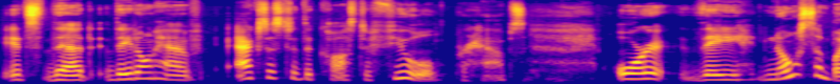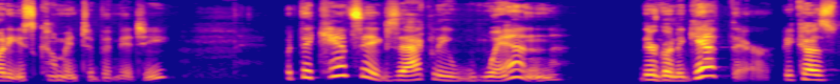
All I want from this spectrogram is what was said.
it's that they don't have access to the cost of fuel, perhaps, mm-hmm. or they know somebody is coming to Bemidji, but they can't say exactly when they're going to get there because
